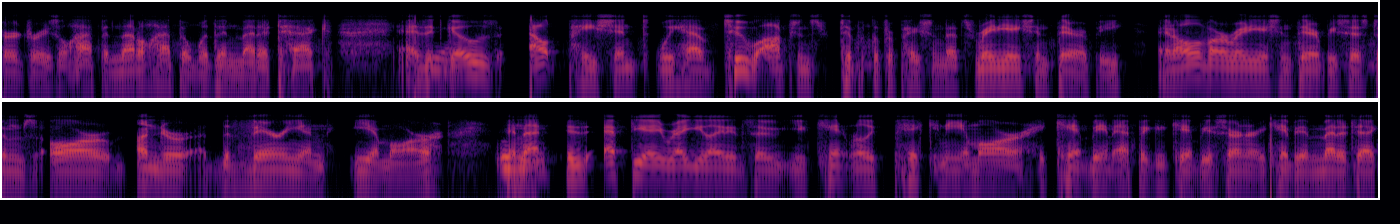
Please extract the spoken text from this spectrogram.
surgeries will happen. That'll happen within Meditech. As it yeah. goes outpatient, we have two options typically for patients. That's radiation therapy, and all of our radiation therapy systems are under the Varian EMR, mm-hmm. and that is FDA regulated, so you can't really pick an EMR. It can't be an Epic, it can't be a Cerner, it can't be a Meditech,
